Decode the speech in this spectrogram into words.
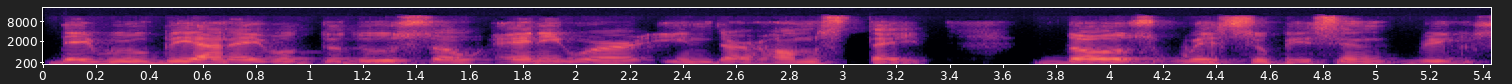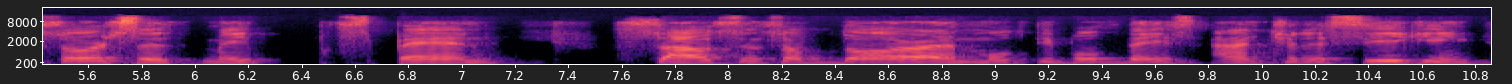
they will be unable to do so anywhere in their home state. Those with sufficient resources may spend thousands of dollars and multiple days actually seeking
